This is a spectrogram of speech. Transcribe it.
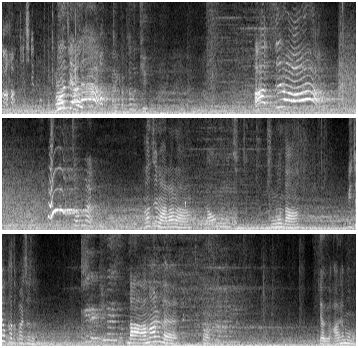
나 하기 싫어. 뭔지 알아? 아, 그러니까 카드키. 아 싫어. 아, 정말. 하지 말아라. 나오면 진짜 죽는다. 미션 카드 빨리 찾아. 나 안 할래. 잠깐만. 야, 여기 아래 한 번만.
